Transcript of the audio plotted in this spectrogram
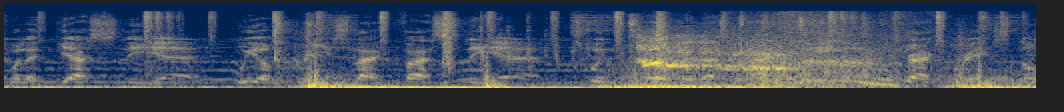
full of gas leak. Yeah. We on grease like Vaseline. Yeah. Twin turbo, that's tag team. Drag race, no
